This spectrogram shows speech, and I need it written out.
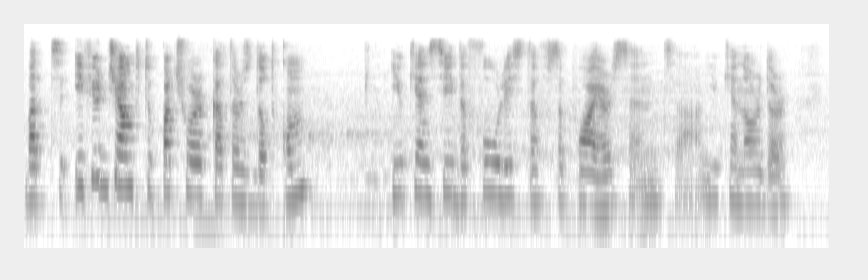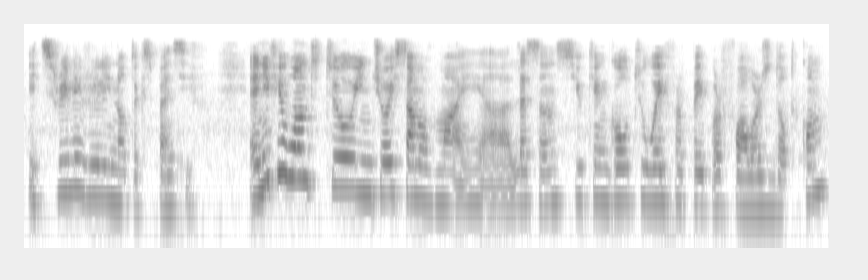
but if you jump to patchworkcutters.com, you can see the full list of suppliers and uh, you can order. It's really, really not expensive. And if you want to enjoy some of my uh, lessons, you can go to waferpaperflowers.com.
